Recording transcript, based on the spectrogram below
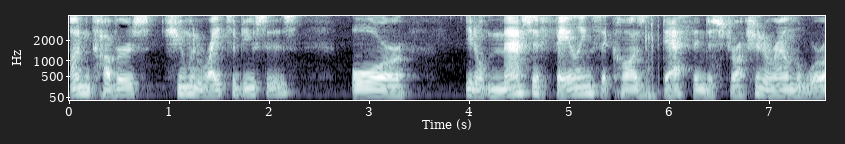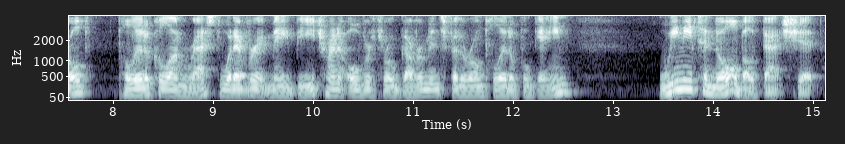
uncovers human rights abuses or you know massive failings that cause death and destruction around the world, political unrest, whatever it may be, trying to overthrow governments for their own political gain, we need to know about that shit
